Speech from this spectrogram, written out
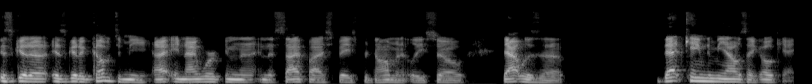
is gonna is gonna come to me. I, and I work in the in the sci-fi space predominantly, so that was a that came to me. I was like, okay,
